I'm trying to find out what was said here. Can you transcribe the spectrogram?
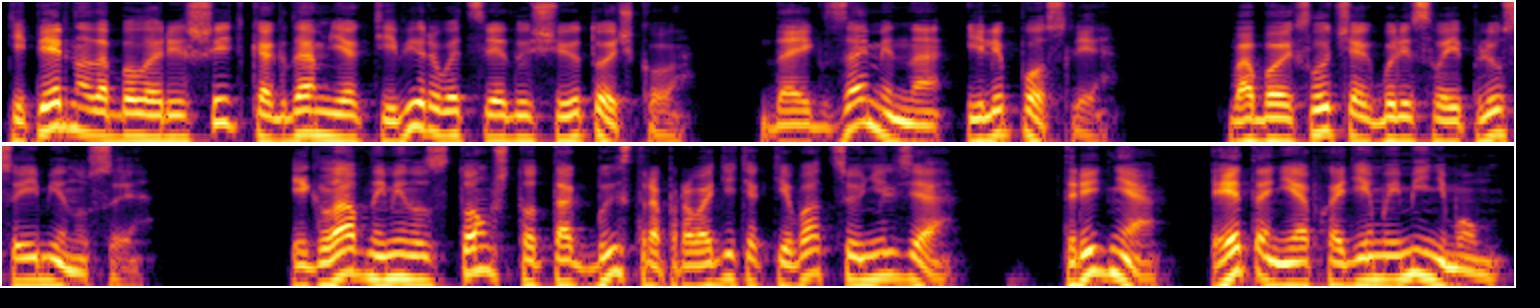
Теперь надо было решить, когда мне активировать следующую точку. До экзамена или после. В обоих случаях были свои плюсы и минусы. И главный минус в том, что так быстро проводить активацию нельзя. Три дня – это необходимый минимум.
